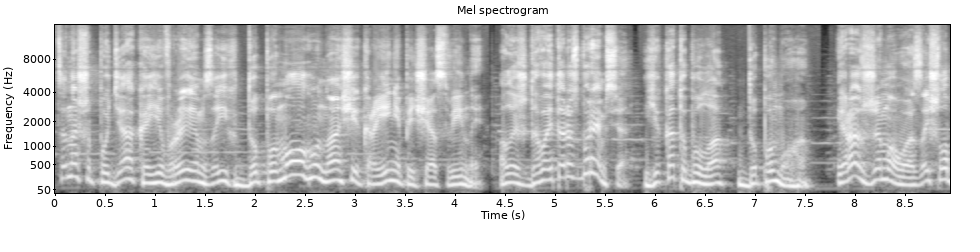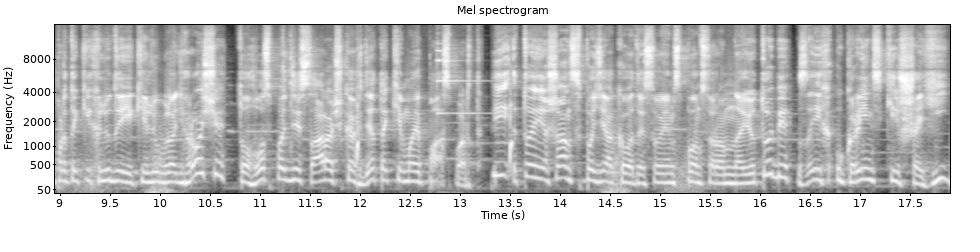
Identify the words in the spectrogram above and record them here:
Це наша подяка євреям за їх допомогу нашій країні під час війни. Але ж давайте розберемося, яка то була допомога. І раз вже мова зайшла про таких людей, які люблять гроші, то господі, Сарочка, де таки мій паспорт? І то є шанс подякувати своїм спонсорам на Ютубі за їх українські шагі,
